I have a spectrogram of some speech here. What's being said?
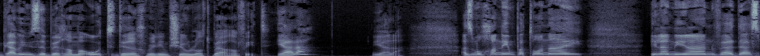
גם אם זה ברמאות דרך מילים שאולות בערבית. יאללה? יאללה. אז מוכנים פטרוניי? אילן אילן והדס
